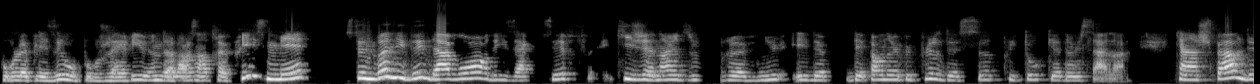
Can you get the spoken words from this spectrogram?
pour le plaisir ou pour gérer une de leurs entreprises, mais c'est une bonne idée d'avoir des actifs qui génèrent du revenu et de dépendre un peu plus de ça plutôt que d'un salaire. Quand je parle de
